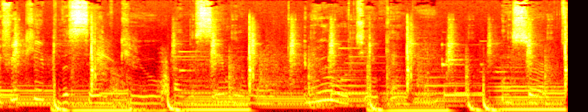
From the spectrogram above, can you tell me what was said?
If you keep the same cue and the same reward, a new routine can be inserted.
